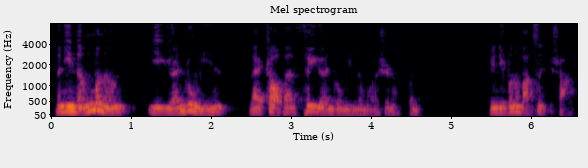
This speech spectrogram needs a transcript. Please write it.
那你能不能以原住民来照搬非原住民的模式呢？不能，因为你不能把自己杀了。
